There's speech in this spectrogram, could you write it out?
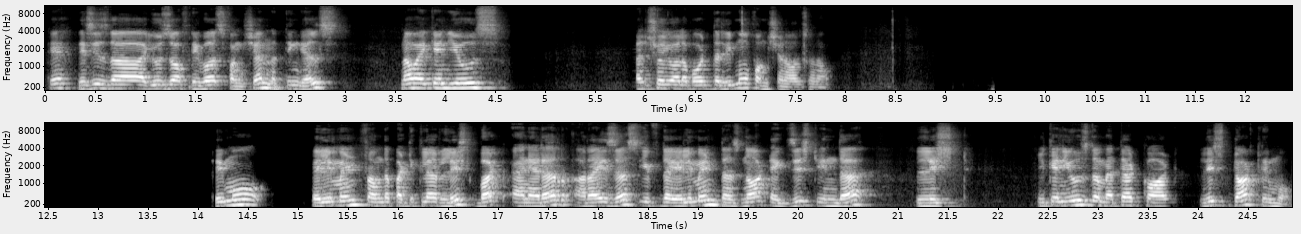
Okay this is the use of reverse function nothing else. Now I can use I'll show you all about the remove function also now. Remove element from the particular list but an error arises if the element does not exist in the list. You can use the method called list.remove.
